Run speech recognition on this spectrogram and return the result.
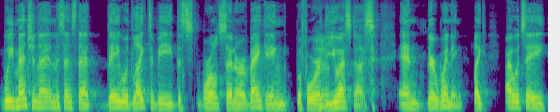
We mentioned that in the sense that they would like to be the world center of banking before yeah. the US does, and they're winning. Like I would say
